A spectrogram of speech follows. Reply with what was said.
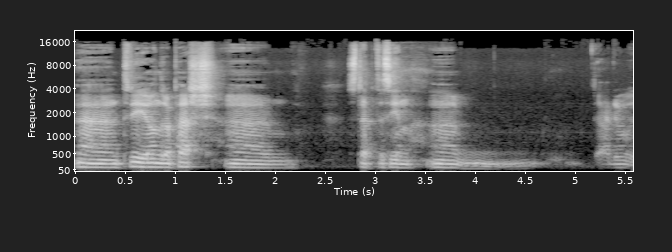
Eh, 300 pers eh, släpptes in. Eh, ja, du,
